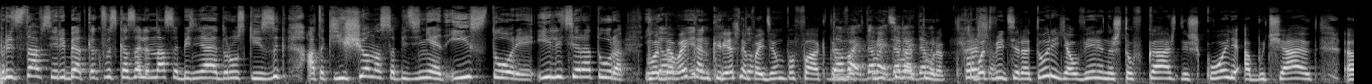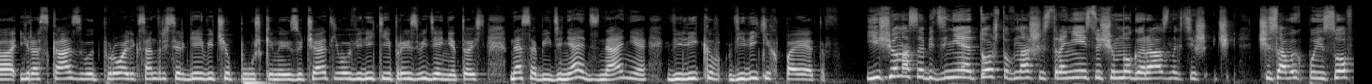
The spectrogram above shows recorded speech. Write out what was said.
представьте, ребят, как вы сказали, нас объединяет русский язык, а так еще нас объединяет и история, и литература. И Вот давай уверен, конкретно что- пойдем по фактам. Давай, вот давай, давай, литература. давай. Хорошо. Вот в литературе я уверена, что в каждой школе обучают э, и рассказывают про Александра Сергеевича Пушкина, изучают его великие произведения. То есть нас объединяет знание великов, великих поэтов. Еще нас объединяет то, что в нашей стране есть очень много разных часовых поясов,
